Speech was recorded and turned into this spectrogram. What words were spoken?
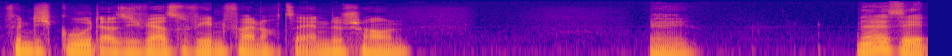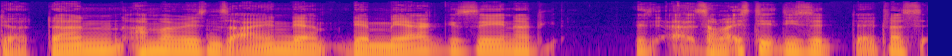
finde ich gut. Also ich werde es auf jeden Fall noch zu Ende schauen. Okay. Na, seht ihr, dann haben wir wenigstens einen, der, der mehr gesehen hat. Sag mal, ist die, diese etwas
